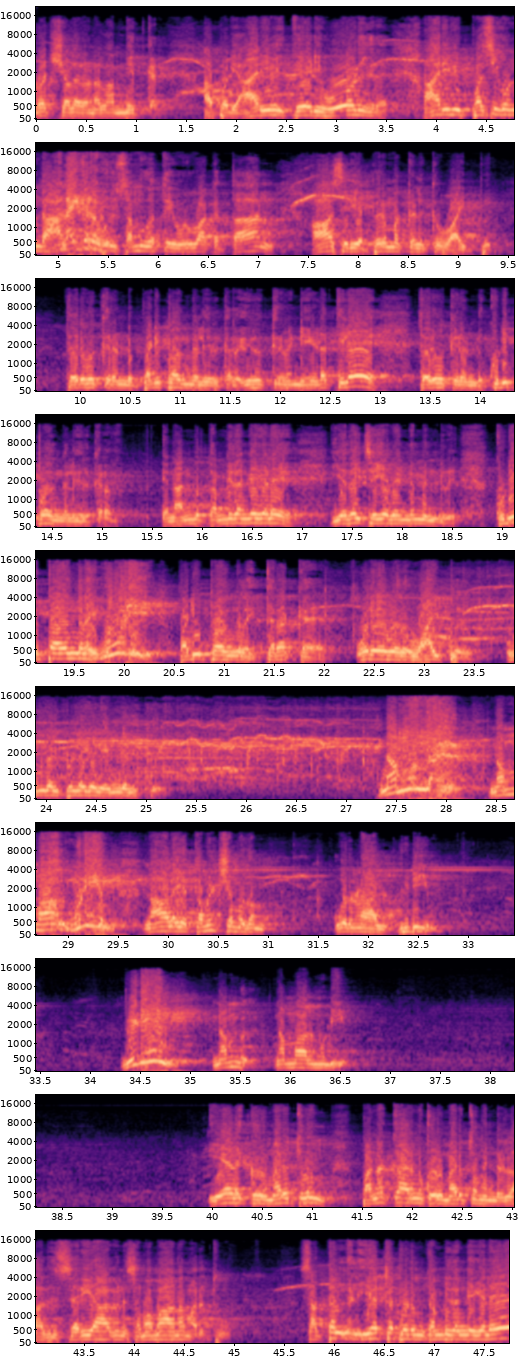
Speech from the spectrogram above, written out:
புரட்சியாளர் அண்ணல் அம்பேத்கர். அப்படி அறிவை தேடி ஓடுகிற அறிவை பசி கொண்டு அலைகிற ஒரு சமூகத்தை உருவாக்கத்தான் ஆசிரியர் பெருமக்களுக்கு வாய்ப்பு. தெருவுக்கு ரெண்டு படிப்பகங்கள் இருக்கிறது இருக்கிற வேண்டிய இடத்திலே தெருவுக்கு ரெண்டு குடிப்பகங்கள் இருக்கிறது. என் அன்பு தம்பி தங்கைகளே எதை செய்ய வேண்டும் என்று? குடிப்பகங்களை மூடி படிப்பகங்களை திறக்க ஒரே ஒரு வாய்ப்பு உங்கள் பிள்ளைகள் எங்களுக்கு. நம்முங்கள் நம்மால் முடியும். நாளைய தமிழ் சமூகம் ஒரு நாள் விடியும். விடியும் நம்பு நம்மால் முடியும். ஏழைக்கு ஒரு மருத்துவம் பணக்காரனுக்கு ஒரு மருத்துவம் என்றால் அது சரியாக சமமான மருத்துவம். சட்டங்கள் இயற்றப்படும் தம்பி தங்கைகளே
